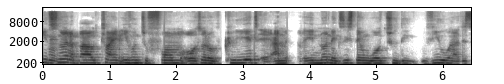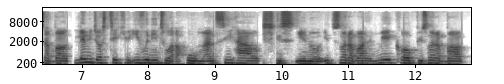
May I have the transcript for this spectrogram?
it's hmm. not about trying even to form or sort of create a, an, a non-existent world to the viewers. It's about let me just take you even into her home and see how she's, you know, it's not about the makeup, it's not about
